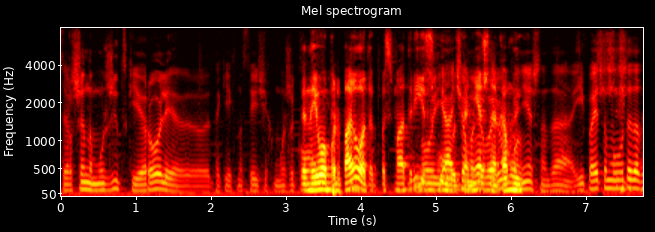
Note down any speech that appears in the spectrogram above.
совершенно мужицкие роли, э, таких настоящих мужиков. Ты на его подбородок посмотри, Ну, скулы, я о чем конечно, а говорю, кому... конечно, да. И поэтому вот эта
